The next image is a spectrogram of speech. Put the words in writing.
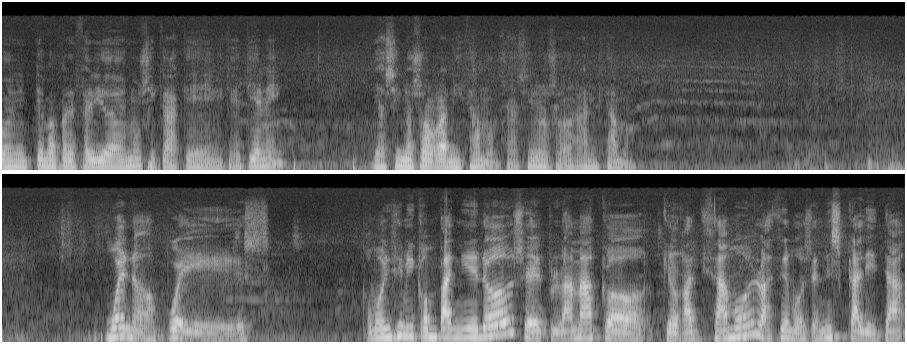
con el tema preferido de música que, tiene y así nos organizamos, así nos organizamos. Bueno, pues como dicen mis compañeros, el programa que organizamos lo hacemos en escaleta.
